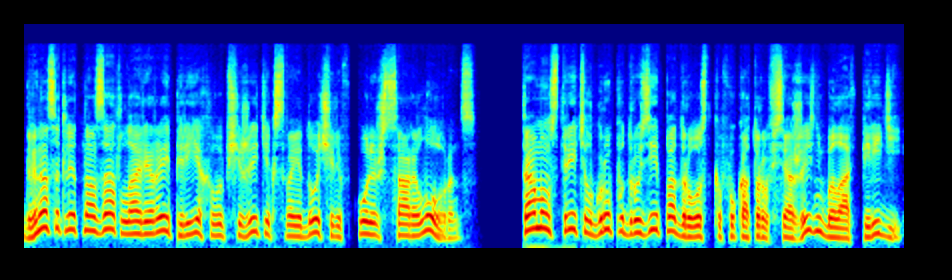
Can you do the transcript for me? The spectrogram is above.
12 лет назад Ларри Рэй переехал в общежитие к своей дочери в колледж Сары Лоуренс. Там он встретил группу друзей-подростков, у которых вся жизнь была впереди.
